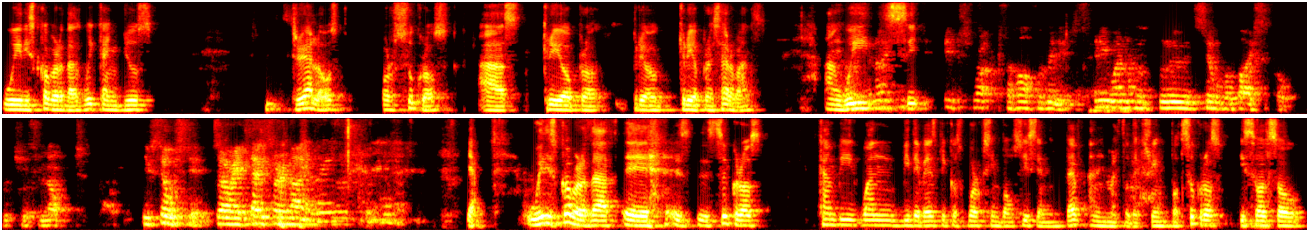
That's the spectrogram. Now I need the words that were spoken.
we discovered that we can use trehalose or sucrose as cryo, cryo, cryopreservants. And we can I see. Interrupt for half a minute. Does anyone have a blue and silver bicycle, which is locked? You've sourced it. Sorry, thanks very much. Yeah, we discovered that uh, sucrose can be one be the best because works in both systems, in PEP and in maltodextrin. But sucrose is also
